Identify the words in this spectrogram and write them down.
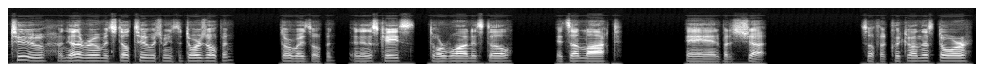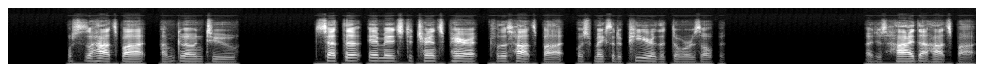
2 in the other room is still 2, which means the door's open. Doorway's open. And in this case, door 1 is still, it's unlocked, and but it's shut. So if I click on this door, which is a hotspot, I'm going to set the image to transparent for this hotspot, which makes it appear the door is open. I just hide that hotspot.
